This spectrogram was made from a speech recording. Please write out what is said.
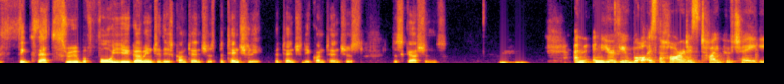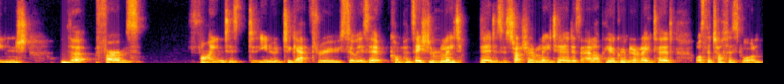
think that through before you go into these contentious, potentially potentially contentious discussions. Mm-hmm. And in your view, what is the hardest type of change that firms find is you know to get through. So is it compensation related? Is it structure related? Is it lp agreement related? What's the toughest one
